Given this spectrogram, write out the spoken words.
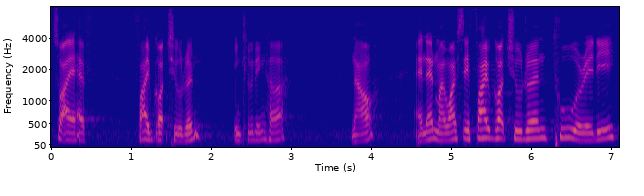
So I have five godchildren, including her, now. And then my wife said, five godchildren, two already.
